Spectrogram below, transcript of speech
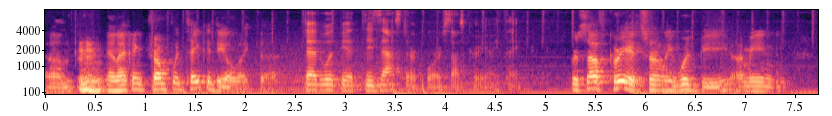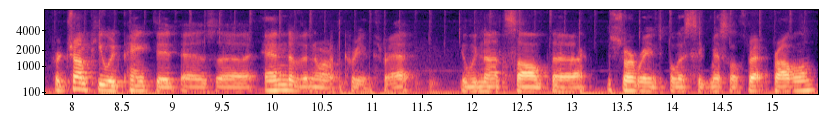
Um, and I think Trump would take a deal like that. That would be a disaster for South Korea, I think. For South Korea, it certainly would be. I mean, for Trump, he would paint it as an end of the North Korean threat. It would not solve the short range ballistic missile threat problem.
